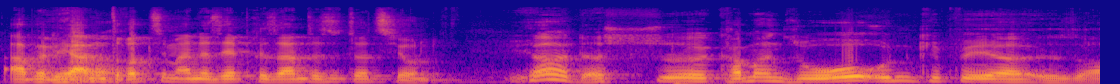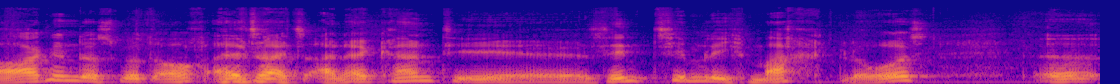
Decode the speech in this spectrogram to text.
aber wir ja. haben trotzdem eine sehr brisante Situation. Ja, das äh, kann man so ungefähr sagen. Das wird auch allseits anerkannt. Die äh, sind ziemlich machtlos. Äh,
